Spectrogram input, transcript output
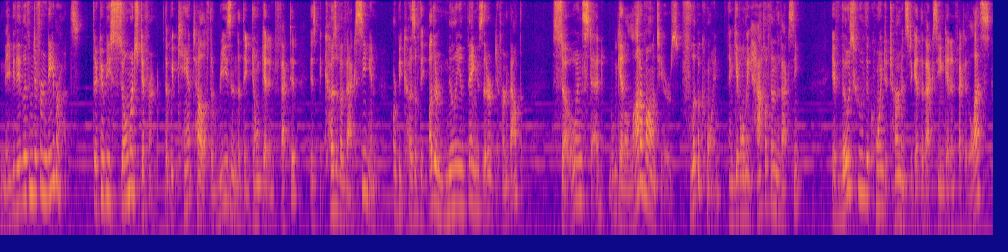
Maybe they live in different neighborhoods. There can be so much different that we can't tell if the reason that they don't get infected is because of a vaccine or because of the other million things that are different about them. So instead, we get a lot of volunteers, flip a coin, and give only half of them the vaccine. If those who the coin determines to get the vaccine get infected less,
